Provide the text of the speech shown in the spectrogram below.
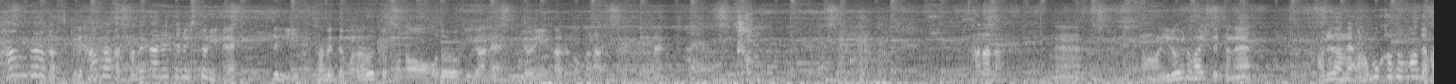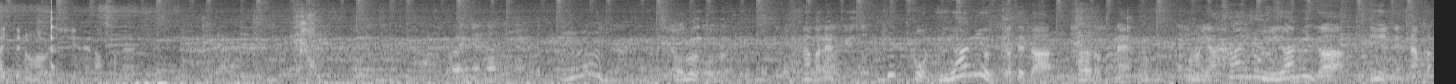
ハンバーガー好きでハンバーガー食べ慣れてる人にねぜひ食べてもらうとその驚きがねよりあるのかなって気がするね。サラダ。ねあいろいろ入っててねあれだねアボカドまで入ってるのが嬉しいねなんかね。うん。なんかね結構苦味を効かせたサラダだね。この野菜の苦味がいいね。なんか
